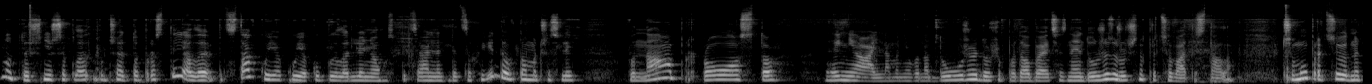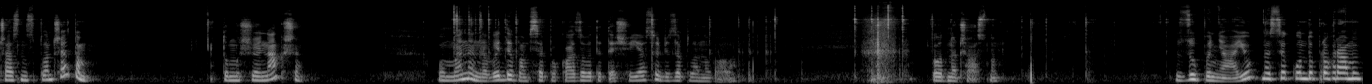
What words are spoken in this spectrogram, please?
Ну, точніше, планшет то простий, але підставку, яку я купила для нього спеціально для цих відео, в тому числі, вона просто геніальна. Мені вона дуже-дуже подобається. З нею дуже зручно працювати стало. Чому працюю одночасно з планшетом? Тому що інакше у мене не вийде вам все показувати те, що я собі запланувала. Одночасно. Зупиняю на секунду програму.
